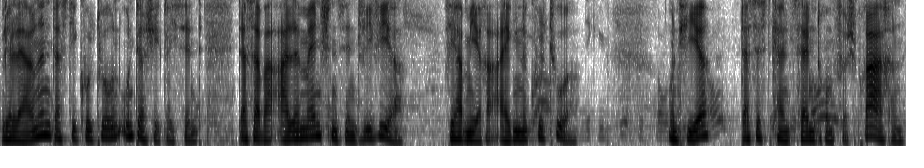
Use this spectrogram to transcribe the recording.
Wir lernen, dass die Kulturen unterschiedlich sind, dass aber alle Menschen sind wie wir. Sie haben ihre eigene Kultur. Und hier, das ist kein Zentrum für Sprachen,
